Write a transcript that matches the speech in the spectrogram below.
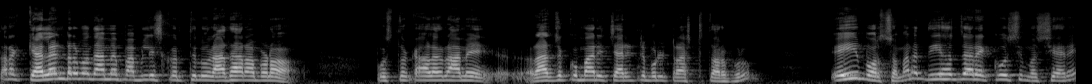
ତାର କ୍ୟାଲେଣ୍ଡର ମଧ୍ୟ ଆମେ ପବ୍ଲିଶ କରିଥିଲୁ। ରାଧାରମଣ ପୁସ୍ତକାଳୟର ଆମେ ରାଜକୁମାରୀ ଚାରିଟେବୁଲ୍ ଟ୍ରଷ୍ଟ ତରଫରୁ ଏହି ବର୍ଷ ମାନେ ଦୁଇ ହଜାର ଏକୋଇଶ ମସିହାରେ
